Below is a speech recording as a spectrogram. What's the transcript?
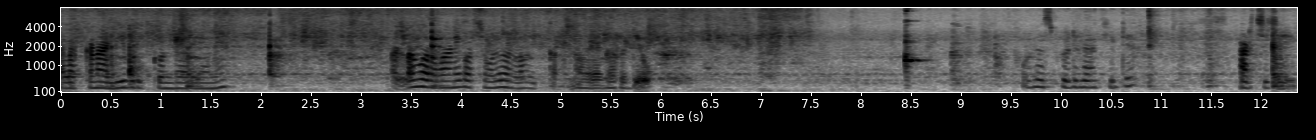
ഇളക്കണം. അടി പിടിക്കൊണ്ട് അറിയാൻ വെള്ളം കുറവാണെങ്കിൽ കുറച്ചും കൂടി വെള്ളം ഒഴിക്കാം. എന്നാൽ വേഗം റെഡിയാവും ഫുൾ സ്പീഡിലാക്കിയിട്ട് അടച്ച് ചെയ്യും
